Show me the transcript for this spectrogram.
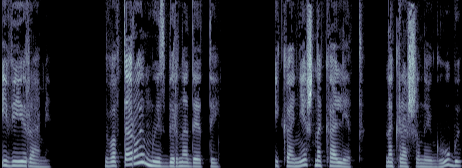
и веерами. Во второй мы с Бернадеттой. И, конечно, Калет, накрашенные губы,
